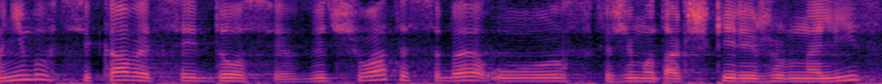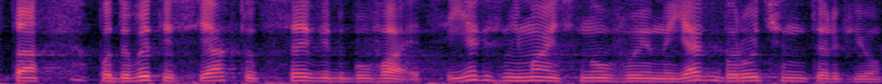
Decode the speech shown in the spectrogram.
Мені був цікавий цей досвід відчувати себе у, скажімо так, шкірі журналіста, подивитись, як тут все відбувається, як знімають новини, як беруть інтерв'ю.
